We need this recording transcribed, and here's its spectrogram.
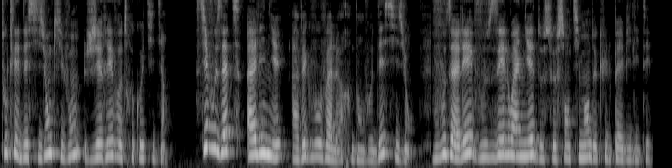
toutes les décisions qui vont gérer votre quotidien. Si vous êtes aligné avec vos valeurs dans vos décisions, vous allez vous éloigner de ce sentiment de culpabilité.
